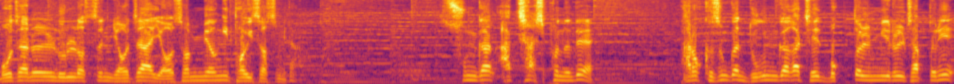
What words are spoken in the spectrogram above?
모자를 눌러 쓴 여자 여섯 명이 더 있었습니다. 순간 아차 싶었는데 바로 그 순간 누군가가 제 목덜미를 잡더니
